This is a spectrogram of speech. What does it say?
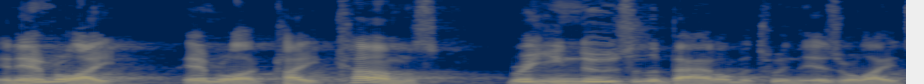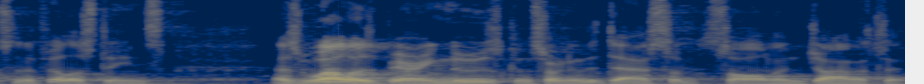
an Amalekite, comes bringing news of the battle between the Israelites and the Philistines, as well as bearing news concerning the deaths of Saul and Jonathan.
